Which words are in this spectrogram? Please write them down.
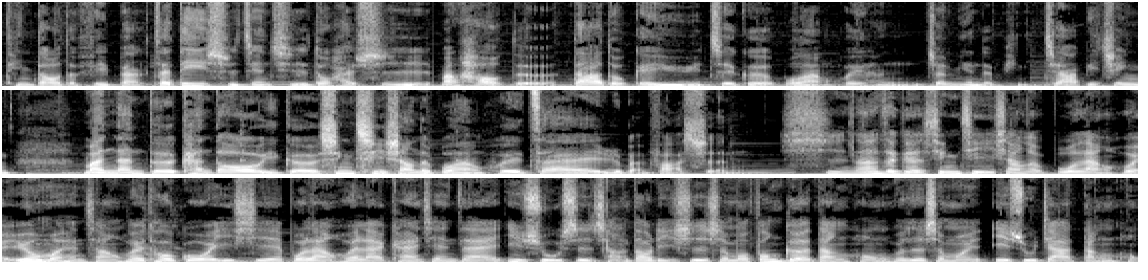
听到的 feedback 在第一时间其实都还是蛮好的，大家都给予这个博览会很正面的评价。毕竟，蛮难得看到一个新气象的博览会在日本发生。是，那这个新气象的博览会，因为我们很常会透过一些博览会来看现在艺术市场到底是什么风格当红，或者什么艺术家当红。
